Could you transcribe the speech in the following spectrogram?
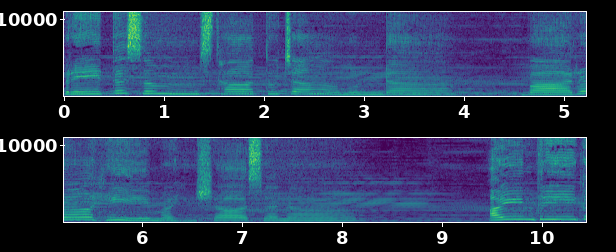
प्रेतसंस्थातु चामुण्डा वाराही महिषासना। ऐन्द्रिगजसमारूढ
